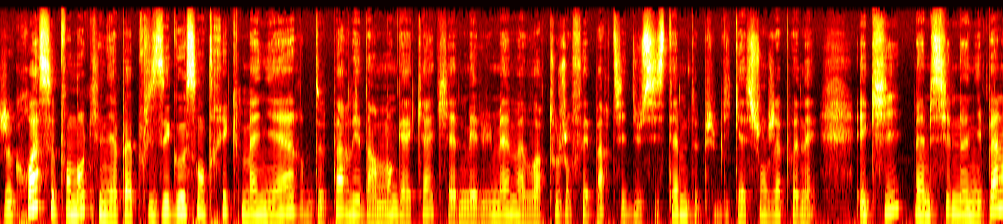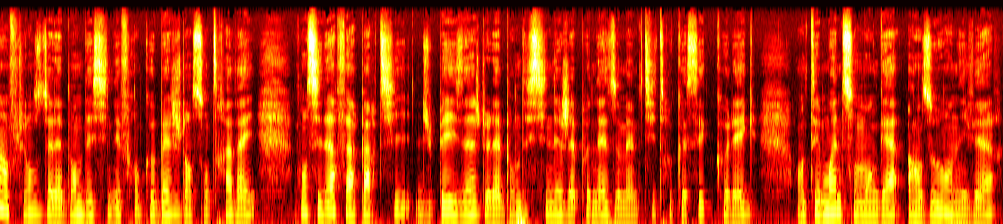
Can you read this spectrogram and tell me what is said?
Je crois cependant qu'il n'y a pas plus égocentrique manière de parler d'un mangaka qui admet lui-même avoir toujours fait partie du système de publication japonais et qui, même s'il ne nie pas l'influence de la bande dessinée franco-belge dans son travail, considère faire partie du paysage de la bande dessinée japonaise au même titre que ses collègues, en témoigne son manga Un zoo en hiver,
